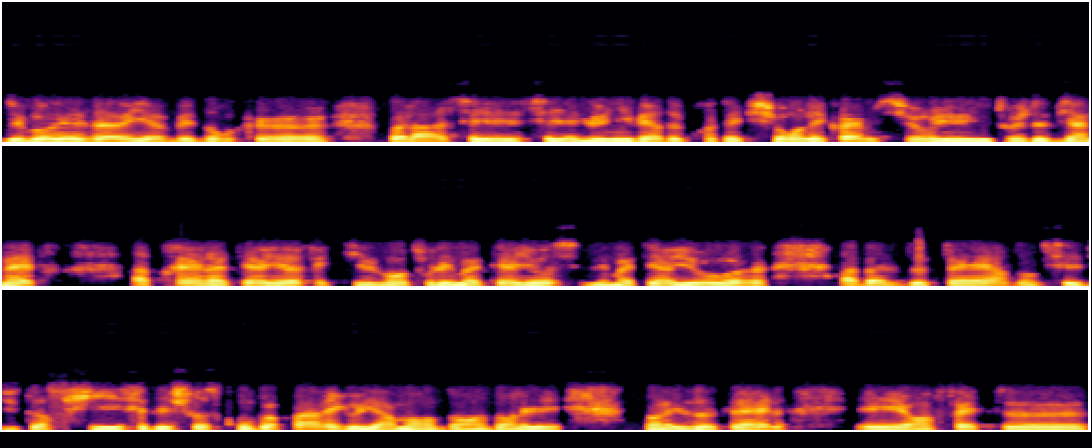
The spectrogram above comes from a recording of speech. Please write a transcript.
du mauvais œil. Mais donc, euh, voilà, c'est l'univers de protection. On est quand même sur une touche de bien-être. Après, à l'intérieur, effectivement, tous les matériaux, c'est des matériaux euh, à base de terre, donc c'est du torchis, c'est des choses qu'on voit pas régulièrement dans, dans les dans les hôtels. Et en fait, euh,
